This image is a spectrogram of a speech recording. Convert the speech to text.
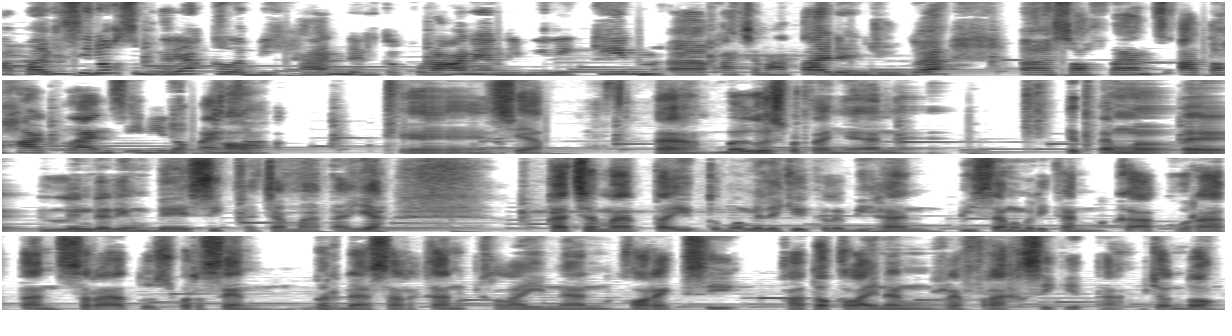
Apa aja sih dok sebenarnya kelebihan dan kekurangan yang dimiliki uh, kacamata dan juga uh, soft lens atau hard lens ini dok lensa? Oh, Oke okay, siap. Ah bagus pertanyaannya. Kita mulai dari yang basic kacamata ya. Kacamata itu memiliki kelebihan bisa memberikan keakuratan 100% berdasarkan kelainan koreksi atau kelainan refraksi kita. Contoh,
